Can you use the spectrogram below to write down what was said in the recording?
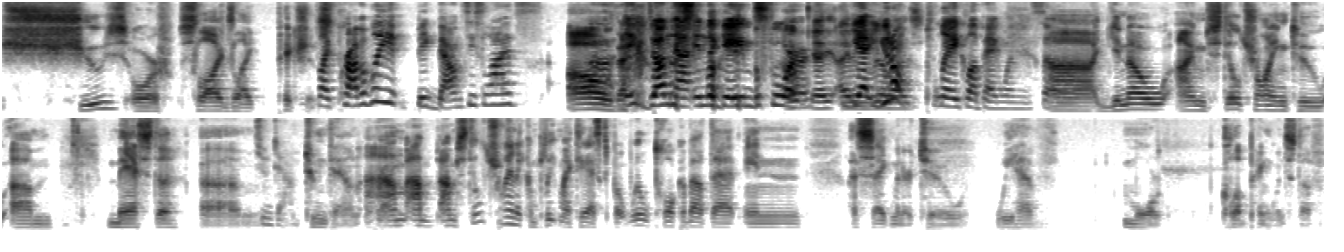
shoes, or slides like pictures. Like probably big bouncy slides. Oh, Uh, they've done that in the game before. Okay, yeah, you don't play Club Penguin, so Uh, you know, I'm still trying to um, master um, Toontown. Toontown. I'm, I'm, I'm still trying to complete my tasks, but we'll talk about that in a segment or two. We have more Club Penguin stuff.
